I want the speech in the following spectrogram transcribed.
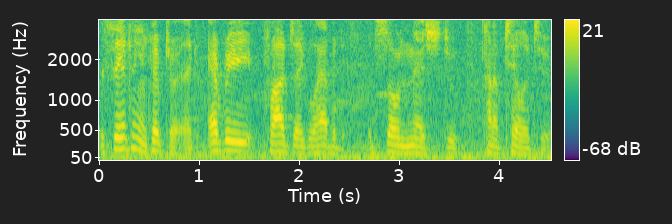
The same thing in crypto. Like every project will have it, its own niche to kind of tailor to,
